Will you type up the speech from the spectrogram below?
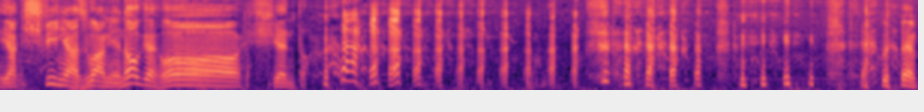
Jak świnia złamie nogę, o święto. Jak byłem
